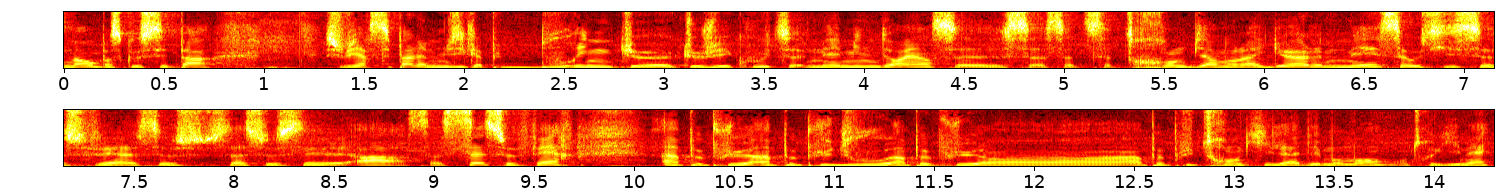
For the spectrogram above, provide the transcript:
marrant parce que c'est pas, je veux dire, c'est pas la musique la plus bourrine que, que j'écoute, mais mine de rien, ça, ça, ça- ça te rentre bien dans la gueule, mais ça aussi, ça se fait, ça, se sait, ah, ça sait se faire un peu plus, un peu plus doux, un peu plus, un, un peu plus tranquille à des moments, entre guillemets.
